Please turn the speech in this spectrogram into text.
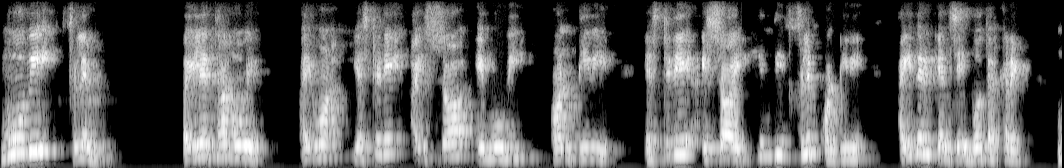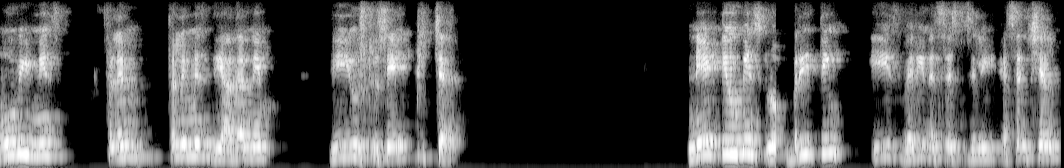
Movie, film. पहले था movie. I want yesterday I saw a movie on TV. Yesterday I saw a Hindi film on TV. Either you can say both are correct. Movie means film. Film is the other name. We used to say picture. Native means. Breathing is very necessarily essential.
